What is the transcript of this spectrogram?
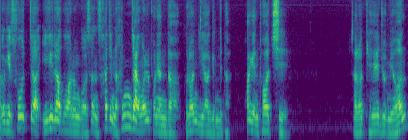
여기 숫자 1이라고 하는 것은 사진 한 장을 보낸다. 그런 이야기입니다. 확인 터치. 자, 이렇게 해주면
